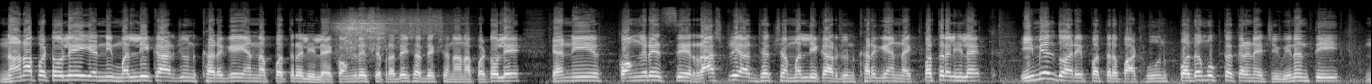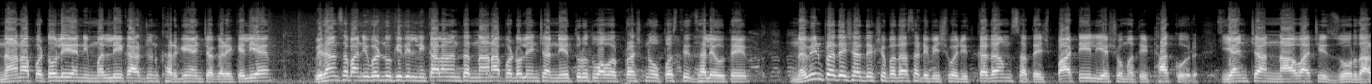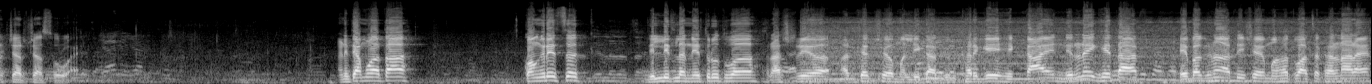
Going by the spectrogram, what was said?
नाना पटोले यांनी मल्लिकार्जुन खरगे यांना पत्र लिहिलंय. काँग्रेसचे प्रदेशाध्यक्ष नाना पटोले यांनी काँग्रेसचे राष्ट्रीय अध्यक्ष मल्लिकार्जुन खरगे यांना एक पत्र लिहिलंय. ईमेलद्वारे पत्र पाठवून पदमुक्त करण्याची विनंती नाना पटोले यांनी मल्लिकार्जुन खरगे यांच्याकडे केली आहे. विधानसभा निवडणुकीतील निकालानंतर नाना पटोले यांच्या नेतृत्वावर प्रश्न उपस्थित झाले होते. नवीन प्रदेशाध्यक्षपदासाठी विश्वजित कदम सतेज पाटील यशोमती ठाकूर यांच्या नावाची जोरदार चर्चा सुरू आहे. आणि त्यामुळे आता काँग्रेसचं दिल्लीतलं नेतृत्व राष्ट्रीय अध्यक्ष मल्लिकार्जुन खरगे हे काय निर्णय घेतात हे बघणं अतिशय महत्वाचं ठरणार आहे.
